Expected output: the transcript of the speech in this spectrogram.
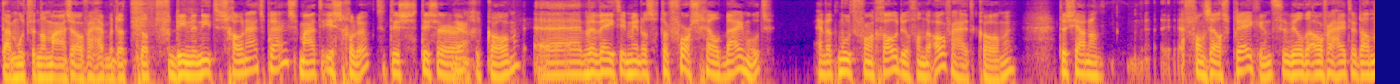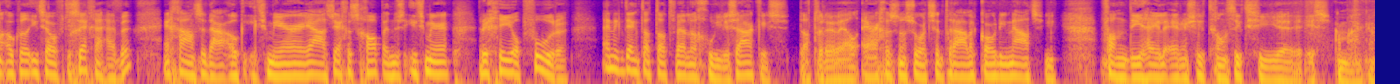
daar moeten we het nog maar eens over hebben. Dat, dat verdiende niet de schoonheidsprijs. Maar het is gelukt. Het is, het is er ja. gekomen. we weten inmiddels dat er fors geld bij moet. En dat moet voor een groot deel van de overheid komen. Dus ja, dan vanzelfsprekend wil de overheid er dan ook wel iets over te zeggen hebben. En gaan ze daar ook iets meer ja, zeggenschap en dus iets meer regie op voeren. En ik denk dat dat wel een goede zaak is. Dat er wel ergens een soort centrale coördinatie van die hele energietransitie uh, is kan maken.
